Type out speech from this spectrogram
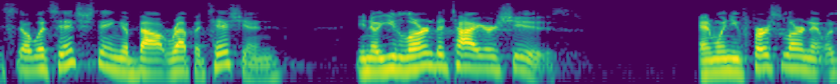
so what's interesting about repetition, you know, you learn to tie your shoes. And when you first learned it was,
